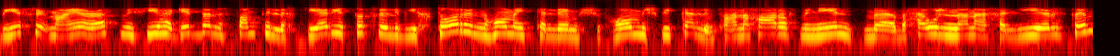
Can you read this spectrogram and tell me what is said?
بيفرق معايا الرسم فيها جدا الصمت الاختياري. الطفل اللي بيختار إن هو ما يتكلمش فهو مش بيتكلم. فأنا هعرف منين؟ بحاول إن أنا أخليه يرسم.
